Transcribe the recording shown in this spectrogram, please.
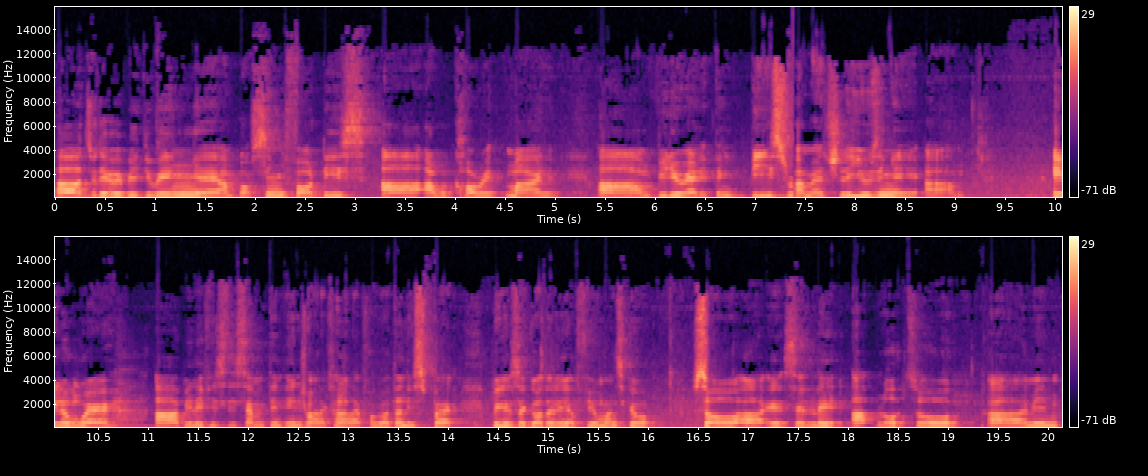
Uh, today we'll be doing an unboxing for this, uh, I would call it my um, video editing beast. I'm actually using a um, Alienware, uh, I believe it's the 17 inch one, I kind of like forgotten the spec because I got it a few months ago. So uh, it's a late upload, so uh, I mean,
